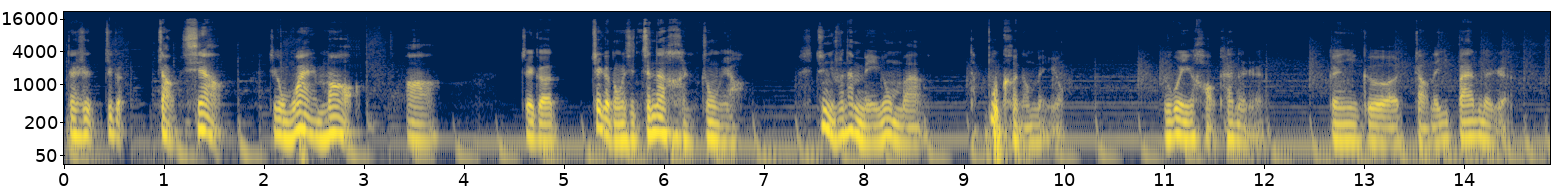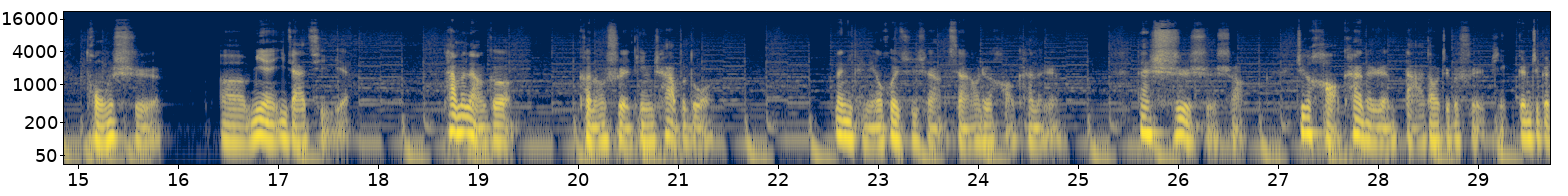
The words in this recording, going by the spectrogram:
但是这个长相，这个外貌啊，这个这个东西真的很重要。就你说它没用吧，它不可能没用。如果一个好看的人跟一个长得一般的人同时，呃，面一家企业，他们两个可能水平差不多。那你肯定会去想想要这个好看的人，但事实上，这个好看的人达到这个水平，跟这个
